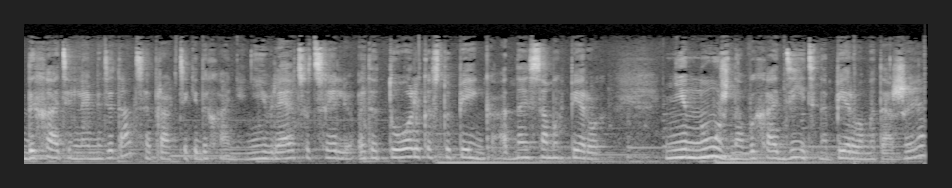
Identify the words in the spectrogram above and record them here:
Дыхательная медитация, практики дыхания не являются целью. Это только ступенька, одна из самых первых – не нужно выходить на первом этаже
